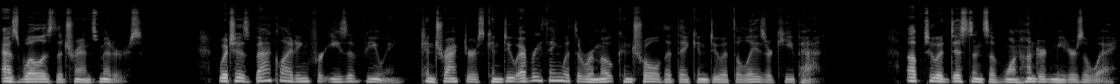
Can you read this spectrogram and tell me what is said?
as well as the transmitters, which has backlighting for ease of viewing. Contractors can do everything with the remote control that they can do at the laser keypad, up to a distance of 100 meters away.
